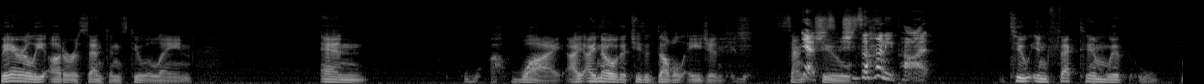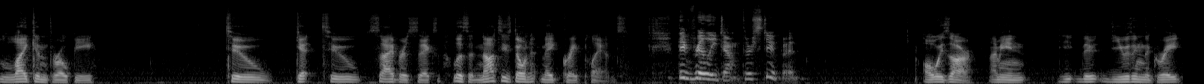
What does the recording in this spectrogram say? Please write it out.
barely utter a sentence to Elaine. And why? I, I know that she's a double agent sent yeah to she's, she's a honeypot to infect him with lycanthropy to get to Cybersix. Listen, Nazis don't make great plans. they really don't they're stupid Always are. I mean, they're using the great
